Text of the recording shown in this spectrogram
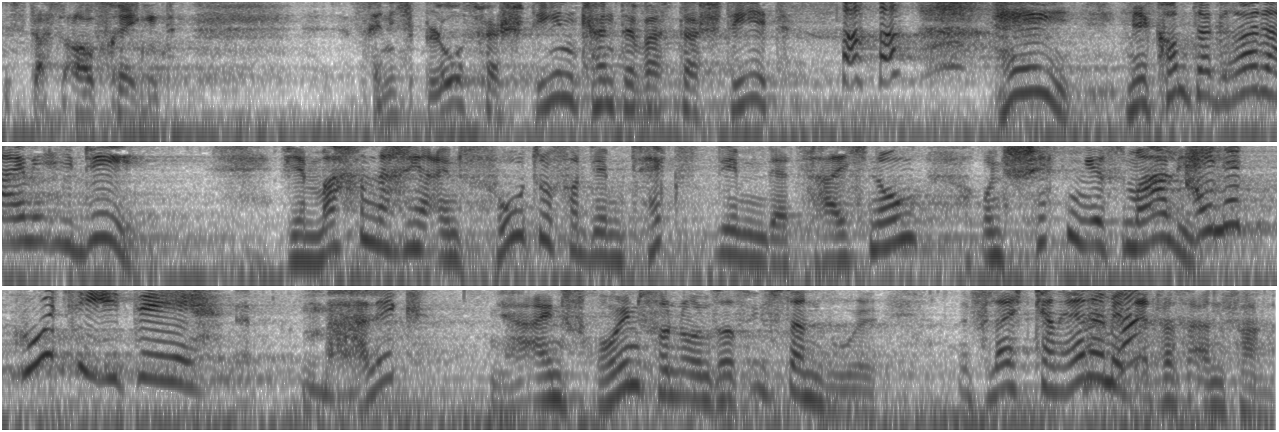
Ist das aufregend. Wenn ich bloß verstehen könnte, was da steht. Hey, mir kommt da gerade eine Idee. Wir machen nachher ein Foto von dem Text neben der Zeichnung und schicken es Mali. Eine gute Idee. Malik? Ja, ein Freund von uns aus Istanbul. Vielleicht kann er damit etwas anfangen.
